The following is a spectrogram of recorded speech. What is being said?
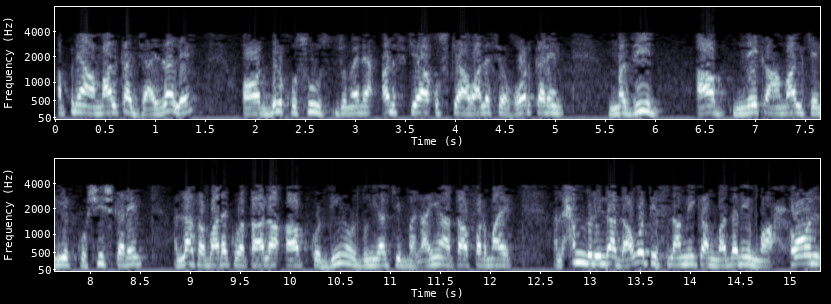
اپنے اعمال کا جائزہ لیں اور بالخصوص جو میں نے عرض کیا اس کے حوالے سے غور کریں۔ مزید آپ نیک اعمال کے لیے کوشش کریں۔ اللہ تبارک و تعالیٰ آپ کو دین اور دنیا کی بھلائیاں عطا فرمائے۔ الحمد دعوت اسلامی کا مدنی ماحول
